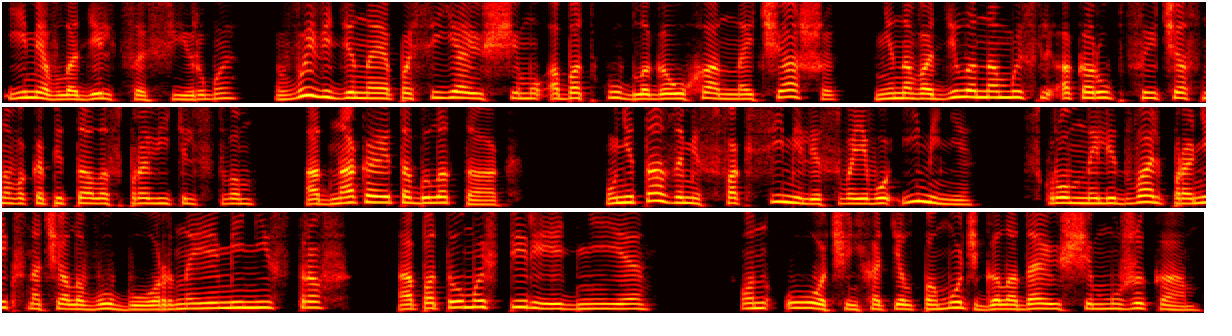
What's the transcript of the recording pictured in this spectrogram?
Имя владельца фирмы, выведенное по сияющему ободку благоуханной чаши, не наводило на мысль о коррупции частного капитала с правительством. Однако это было так. Унитазами с факсимили своего имени скромный Лидваль проник сначала в уборные министров, а потом и в передние. Он очень хотел помочь голодающим мужикам.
